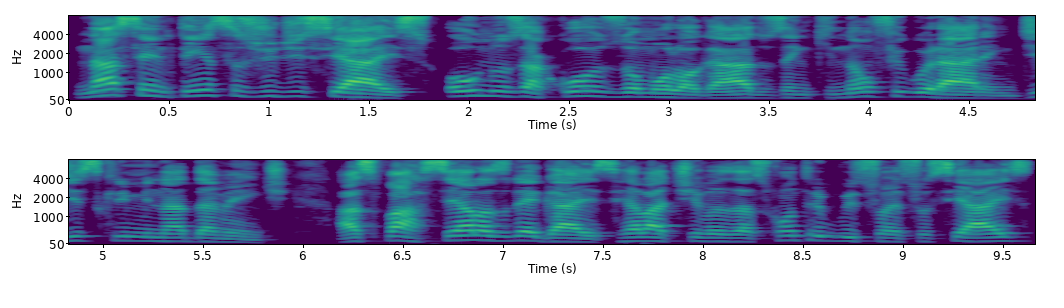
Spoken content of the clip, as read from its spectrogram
Nas sentenças judiciais ou nos acordos homologados em que não figurarem discriminadamente as parcelas legais relativas às contribuições sociais,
